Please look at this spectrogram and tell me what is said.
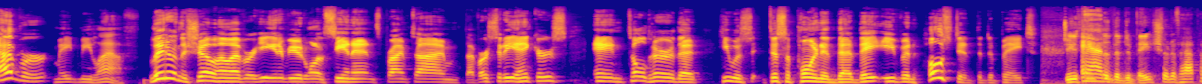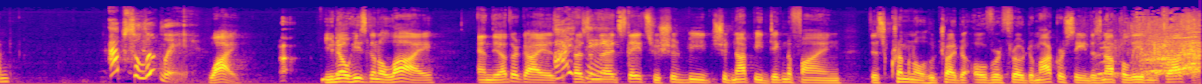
ever made me laugh. Later in the show, however, he interviewed one of CNN's primetime diversity anchors and told her that he was disappointed that they even hosted the debate. Do you think And- that the debate should have happened? Absolutely. Why? You know he's going to lie, and the other guy is the I president of the United States, who should be should not be dignifying this criminal who tried to overthrow democracy and does not believe in the process.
